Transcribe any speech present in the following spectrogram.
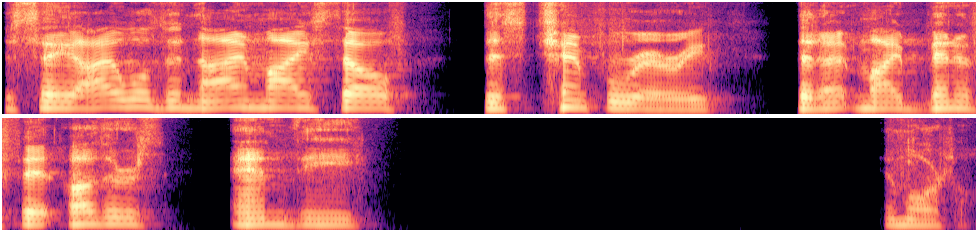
To say, I will deny myself this temporary that it might benefit others and the immortal.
